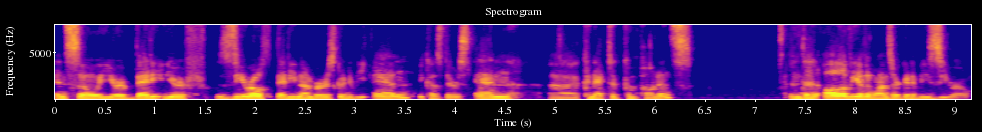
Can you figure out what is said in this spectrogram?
And so your Betti, your zeroth Betti number is going to be n because there's n uh, connected components. And then all of the other ones are going to be zero.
